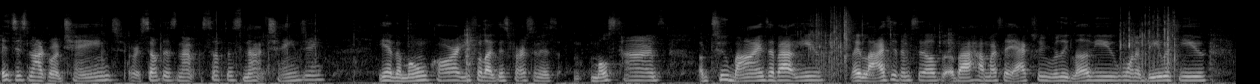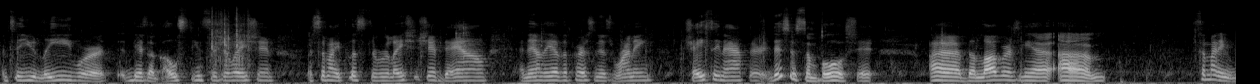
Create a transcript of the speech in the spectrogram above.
it's just not going to change or something's not something's not changing. Yeah, the moon card, you feel like this person is most times of two minds about you. They lie to themselves about how much they actually really love you, want to be with you until you leave or there's a ghosting situation or somebody puts the relationship down and now the other person is running, chasing after. This is some bullshit. Uh, the lovers, yeah, um, somebody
